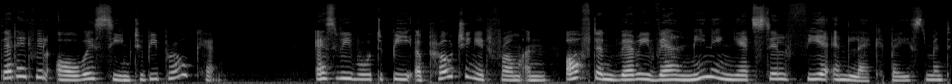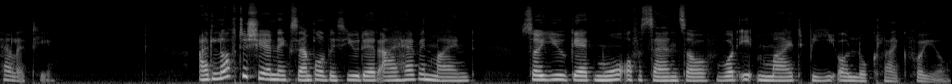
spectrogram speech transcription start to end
then it will always seem to be broken. As we would be approaching it from an often very well meaning yet still fear and lack based mentality. I'd love to share an example with you that I have in mind so you get more of a sense of what it might be or look like for you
